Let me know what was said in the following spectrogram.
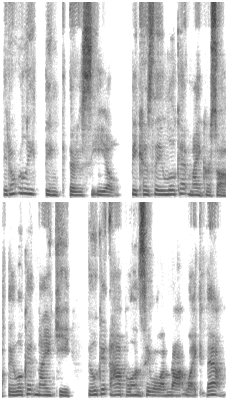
they don't really think they're the CEO because they look at Microsoft, they look at Nike, look at Apple and say, well, I'm not like them.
